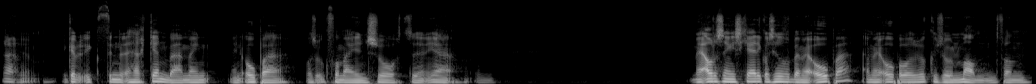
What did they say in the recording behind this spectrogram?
Ja. Ja. Ik, heb, ik vind het herkenbaar. Mijn, mijn opa was ook voor mij een soort, eh, ja... Een... Mijn ouders zijn gescheiden, ik was heel veel bij mijn opa. En mijn opa was ook zo'n man van...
